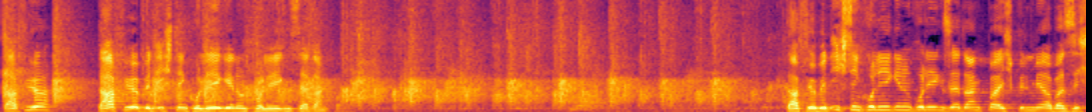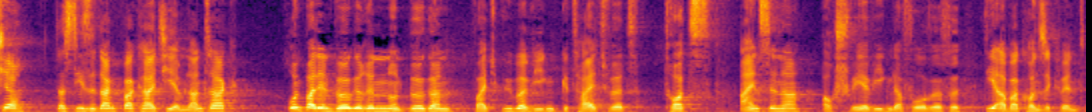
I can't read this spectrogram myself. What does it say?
Dafür, dafür bin ich den Kolleginnen und Kollegen sehr dankbar. Dafür bin ich den Kolleginnen und Kollegen sehr dankbar. Ich bin mir aber sicher, dass diese Dankbarkeit hier im Landtag und bei den Bürgerinnen und Bürgern weit überwiegend geteilt wird, trotz einzelner, auch schwerwiegender Vorwürfe, die aber konsequent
